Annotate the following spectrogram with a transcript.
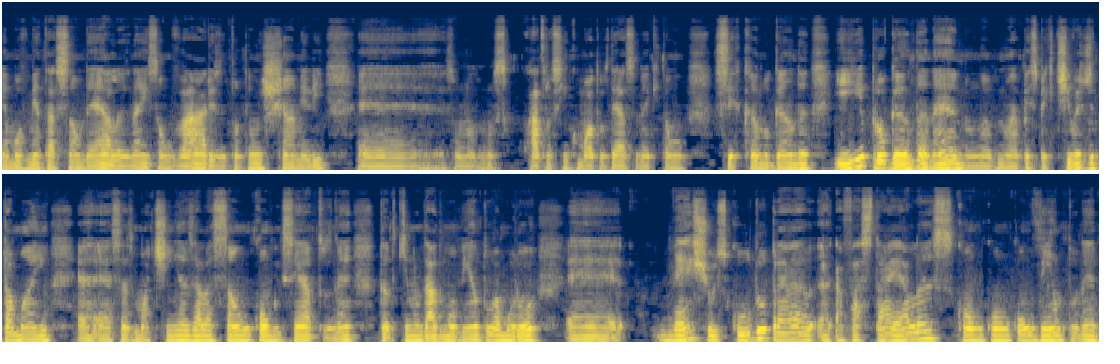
e a movimentação delas, né? E são vários, então tem um enxame ali, é, são uns quatro ou cinco motos dessa, né? Que estão cercando o Ganda e pro Ganda, né? Numa, numa perspectiva de tamanho, é, essas motinhas elas são como insetos, né? Tanto que num dado momento o Amorô é, mexe o escudo para afastar elas com, com, com o vento, né?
